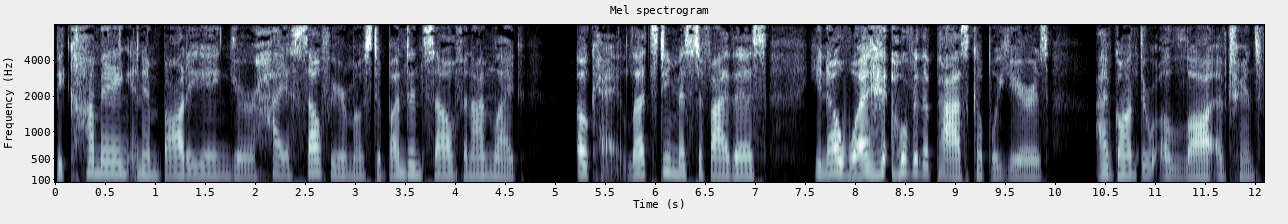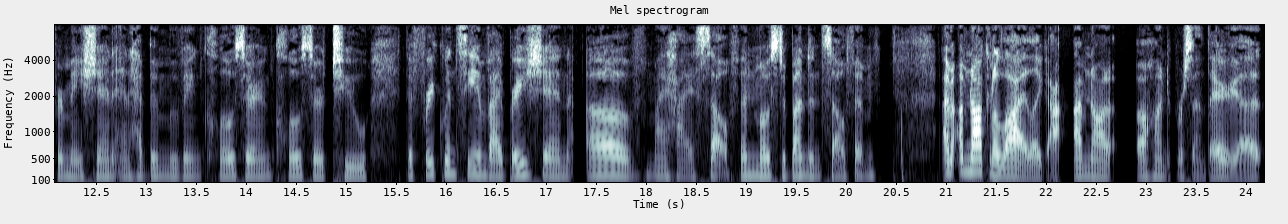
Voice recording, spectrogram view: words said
becoming and embodying your highest self or your most abundant self. And I'm like, okay, let's demystify this. You know what? Over the past couple years, I've gone through a lot of transformation and have been moving closer and closer to the frequency and vibration of my highest self and most abundant self. And I'm, not going to lie, like, I'm not 100% there yet.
